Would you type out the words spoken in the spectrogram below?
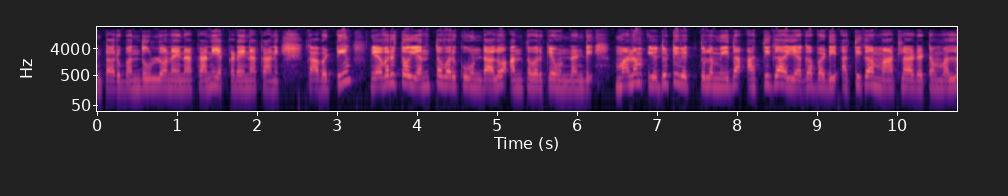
ఉంటారు. బంధువుల్లోనైనా కానీ ఎక్కడైనా కానీ. కాబట్టి ఎవరితో ఎంతవరకు ఉండాలో అంతవరకే ఉండండి. మనం ఎదుటి వ్యక్తుల మీద అతిగా ఎగబడి అతిగా మాట్లాడటం వల్ల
